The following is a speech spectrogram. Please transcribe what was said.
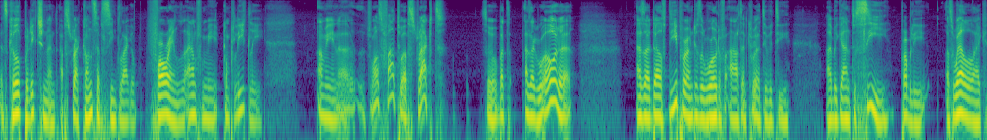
its cold prediction and abstract concepts seemed like a foreign land for me completely. I mean, uh, it was far too abstract. So, but as I grew older, as I delved deeper into the world of art and creativity, I began to see, probably as well like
